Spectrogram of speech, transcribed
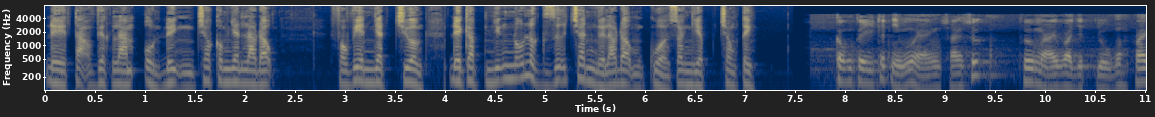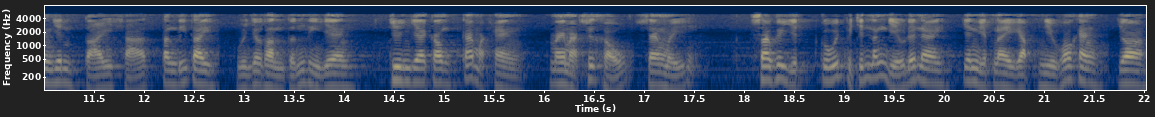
để tạo việc làm ổn định cho công nhân lao động. Phóng viên Nhật Trường đề cập những nỗ lực giữ chân người lao động của doanh nghiệp trong tỉnh. Công ty trách nhiệm hữu hạn sản xuất thương mại và dịch vụ Hoang Vinh tại xã Tân Lý Tây, huyện Châu Thành, tỉnh Tiền Giang, chuyên gia công các mặt hàng may mặc xuất khẩu sang Mỹ. Sau khi dịch Covid-19 lắng dịu đến nay, doanh nghiệp này gặp nhiều khó khăn do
